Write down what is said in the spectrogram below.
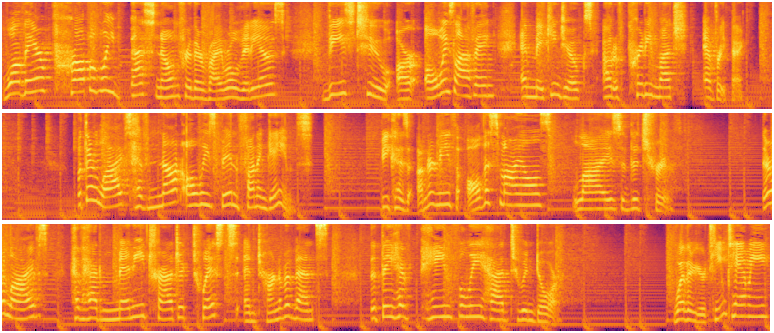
While they are probably best known for their viral videos, these two are always laughing and making jokes out of pretty much everything. But their lives have not always been fun and games. Because underneath all the smiles lies the truth. Their lives have had many tragic twists and turn of events that they have painfully had to endure. Whether you're Team Tammy,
